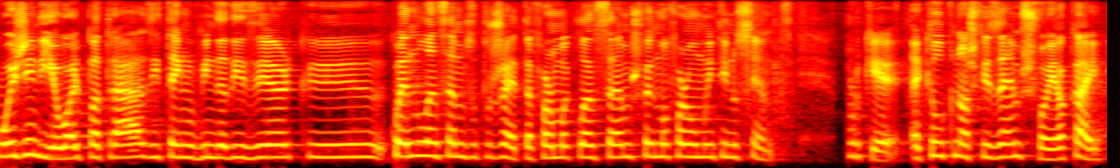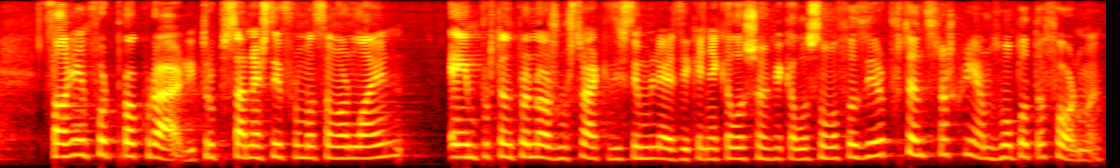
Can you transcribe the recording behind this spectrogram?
Hoje em dia eu olho para trás e tenho vindo a dizer que quando lançamos o projeto, a forma que lançamos foi de uma forma muito inocente. Porquê? Aquilo que nós fizemos foi, ok, se alguém for procurar e tropeçar nesta informação online, é importante para nós mostrar que existem mulheres e quem é que elas são e o que é que elas estão a fazer. Portanto, se nós criarmos uma plataforma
